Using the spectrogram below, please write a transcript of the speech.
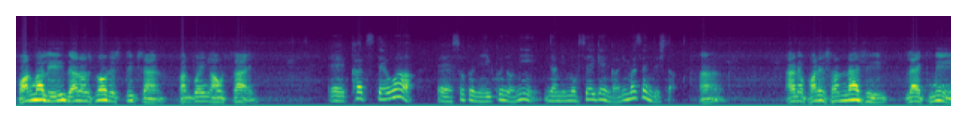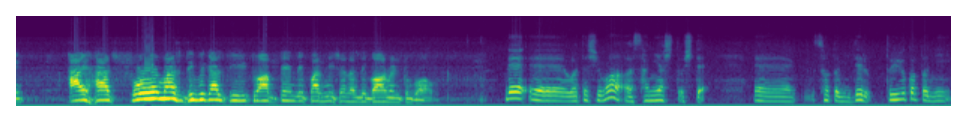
Formally, there was no restriction for going outside. かつては、外に行くのに何も制限がありませんでした。で、私はサニアシとして、外に出るということに、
